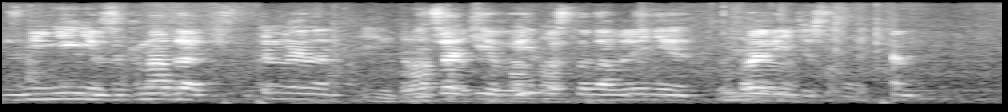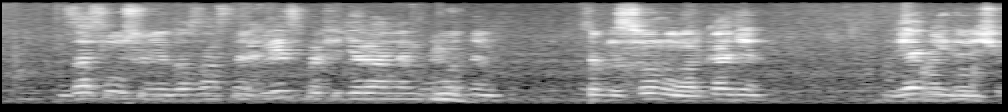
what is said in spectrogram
изменений в законодательстве, инициативы и постановления правительства. Заслушивание должностных лиц по федеральным водным Бессонову Аркадию Леонидовичу.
